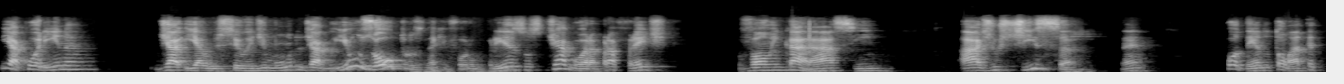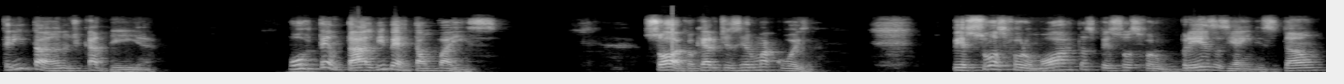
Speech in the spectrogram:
E a Corina e o seu Edmundo e os outros, né, que foram presos de agora para frente vão encarar assim a justiça, né, podendo tomar até 30 anos de cadeia por tentar libertar um país. Só que eu quero dizer uma coisa: pessoas foram mortas, pessoas foram presas e ainda estão.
